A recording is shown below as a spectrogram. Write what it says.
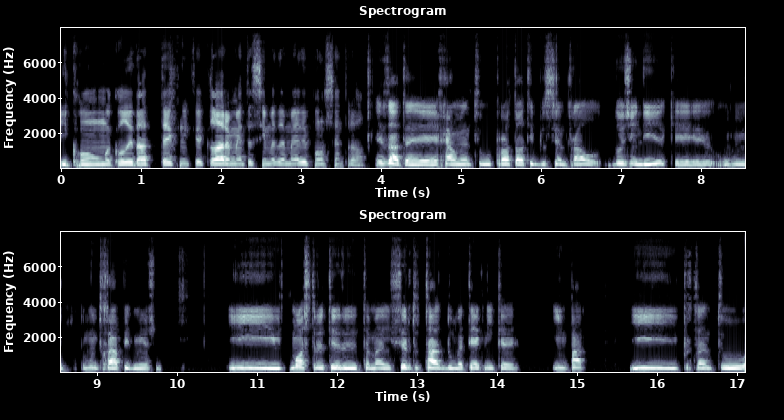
e com uma qualidade técnica claramente acima da média para um central. Exato, é realmente o protótipo do central de hoje em dia, que é muito rápido mesmo. E mostra ter também ser dotado de uma técnica ímpar. E portanto,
